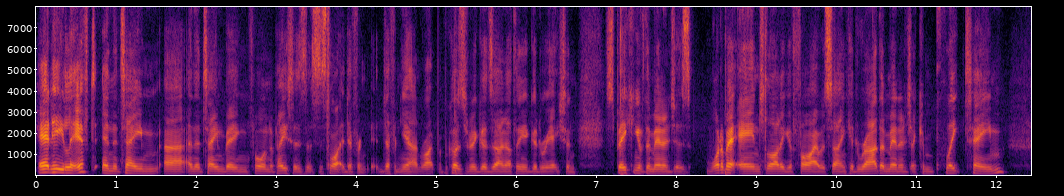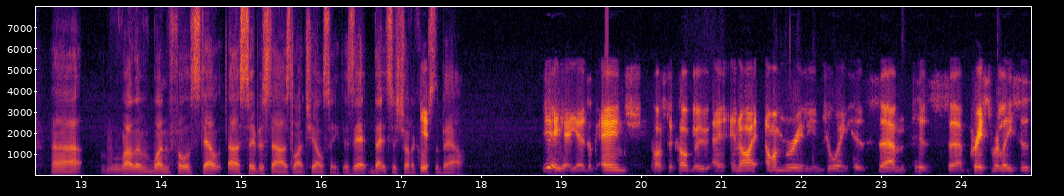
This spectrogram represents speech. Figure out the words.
had he left, and the team uh, and the team being fallen to pieces, it's a slightly different different yarn, right? But because they're in a good zone, I think a good reaction. Speaking of the managers, what about Ange lighting a fire? Was saying he'd rather manage a complete team. Uh, rather than one full of stel- uh, superstars like Chelsea. Is that that's a shot across yeah. the bow? Yeah, yeah, yeah. Look, Ange Postecoglou, and, and I, I'm really enjoying his um, his uh, press releases,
